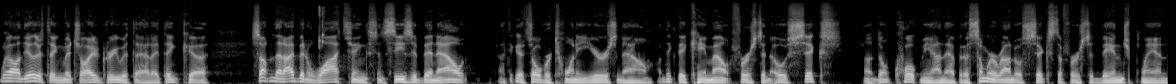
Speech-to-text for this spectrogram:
Well, the other thing, Mitchell, I agree with that. I think uh, something that I've been watching since these have been out, I think it's over 20 years now. I think they came out first in 06. Uh, don't quote me on that, but somewhere around 06, the first Advantage plan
